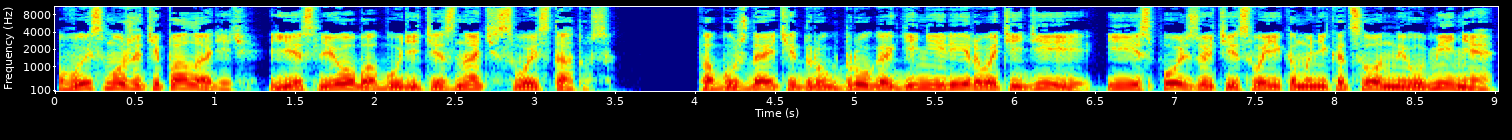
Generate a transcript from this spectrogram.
Вы сможете поладить, если оба будете знать свой статус. Побуждайте друг друга генерировать идеи и используйте свои коммуникационные умения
